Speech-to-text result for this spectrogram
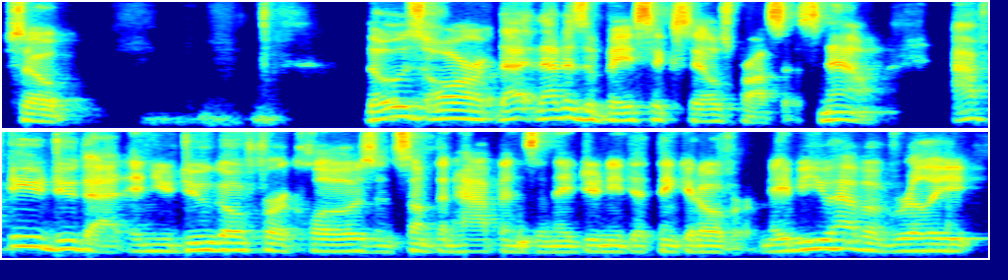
So those are that that is a basic sales process. Now, after you do that and you do go for a close and something happens and they do need to think it over, maybe you have a really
